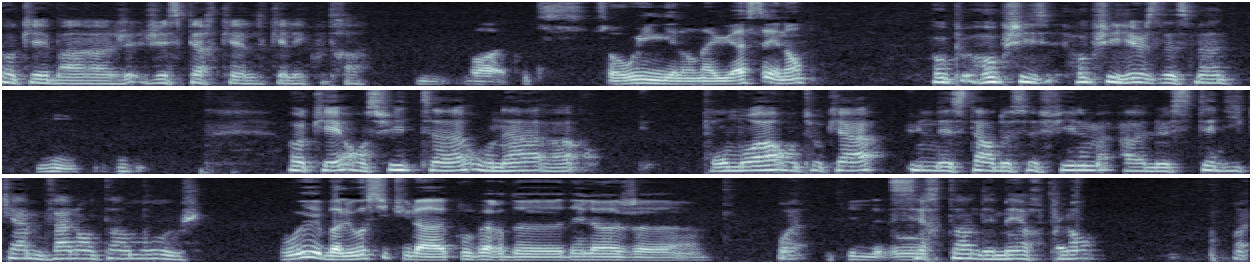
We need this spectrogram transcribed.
Ok, ben j'espère qu'elle qu'elle écoutera. Bon, écoute, Showing, elle en a eu assez, non? Hope hope she hope she hears this man. Mhm. Ok, ensuite, euh, on a, euh, pour moi en tout cas, une des stars de ce film, le Steadicam Valentin Monge. Oui, bah lui aussi, tu l'as couvert de- d'éloges. euh, Ouais. Certains des meilleurs plans. Ouais.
